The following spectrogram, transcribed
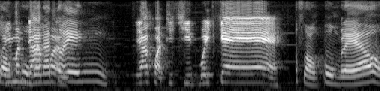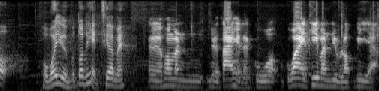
สเฮ้องยมันปุ่มยากแล้วนะกว่าตัวเอง ยากกว่าที่คิดไว้แก สองปุ่มแล้ว ผมว่าอยู่บนต้นเห็ดเชื่อไหม เออ เพราะมันเหนือใต้เห็นอะกูกูว่าไอ้ที่มันอยู่ล็อบบี้อะ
